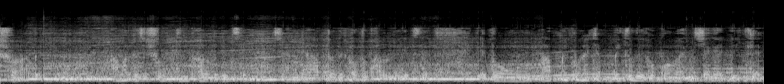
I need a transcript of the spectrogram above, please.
শোনাবেন। আমার কাছে সত্যি ভালো লেগেছে। জানি না আপনাদের কত ভালো লেগেছে। এবং আপনি কোন একটা মৃতদেহ কোনো এক জায়গায় দেখলেন,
